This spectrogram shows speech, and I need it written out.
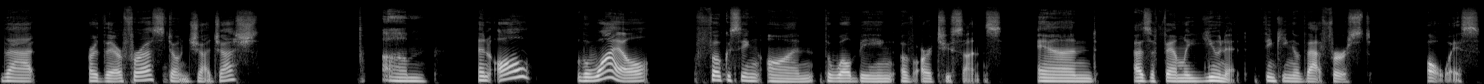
that are there for us, don't judge us. Um and all the while focusing on the well-being of our two sons and as a family unit thinking of that first always.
